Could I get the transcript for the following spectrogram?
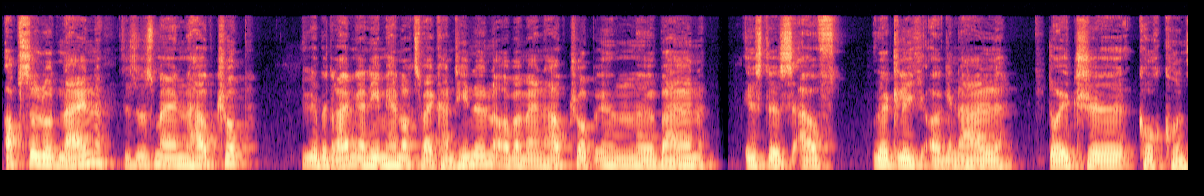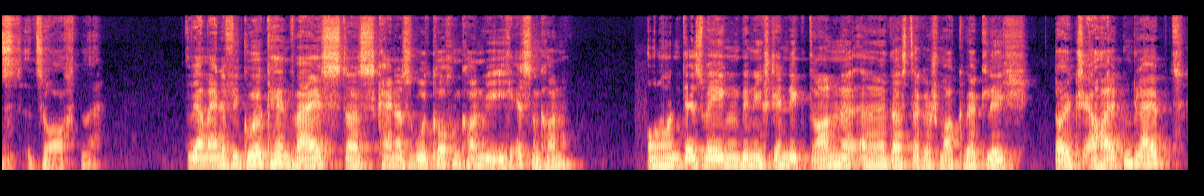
Absolut nein. Das ist mein Hauptjob. Wir betreiben ja nebenher noch zwei Kantinen, aber mein Hauptjob in äh, Bayern ist es, auf wirklich original deutsche Kochkunst zu achten. Wer meine Figur kennt, weiß, dass keiner so gut kochen kann, wie ich essen kann. Und deswegen bin ich ständig dran, äh, dass der Geschmack wirklich deutsch erhalten bleibt.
